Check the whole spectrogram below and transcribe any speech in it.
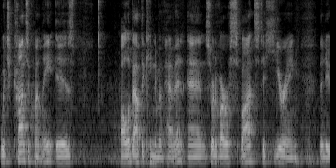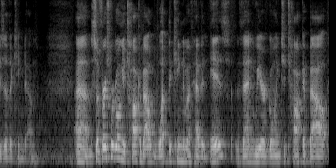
which consequently is all about the kingdom of heaven and sort of our response to hearing the news of the kingdom. Um, so, first, we're going to talk about what the kingdom of heaven is. Then, we are going to talk about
